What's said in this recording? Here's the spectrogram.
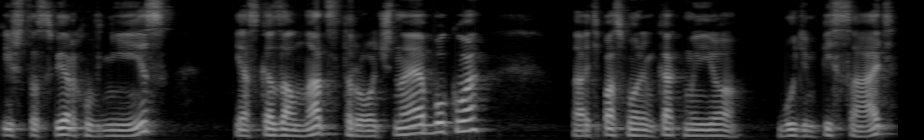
пишется сверху вниз. Я сказал надстрочная буква. Давайте посмотрим, как мы ее будем писать.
